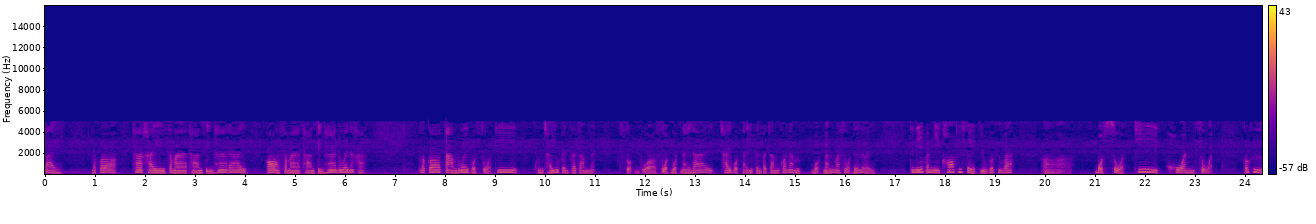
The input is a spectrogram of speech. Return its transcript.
ตรัย แล้วก็ถ้าใครสมาทานศีลห้าได้ ก็สมาทานศีลห้าด้วยนะคะ แล้วก็ตามด้วยบทสวดที่คุณใช้อยู่เป็นประจำเนี่ยสวดบวสวดบทไหนได้ ใช้บทไหนอยู่เป็นประจำก็นำบทนั้นมาสวดได้เลย ทีนี้มันมีข้อพิเศษอยู่ก็คือว่าบทสวดที่ควรสวด ก็คือ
